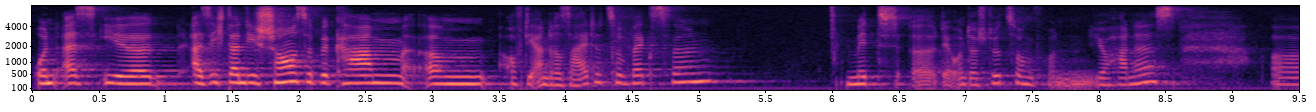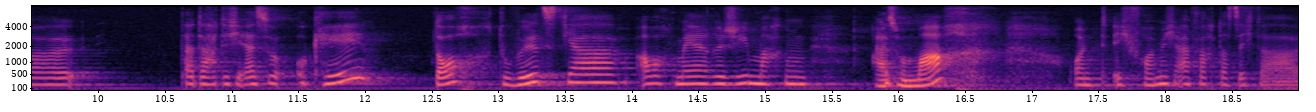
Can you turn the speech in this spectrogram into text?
Und als, ihr, als ich dann die Chance bekam, ähm, auf die andere Seite zu wechseln, mit äh, der Unterstützung von Johannes, äh, da dachte ich erst so, okay, doch, du willst ja auch mehr Regie machen, also mach. Und ich freue mich einfach, dass ich da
